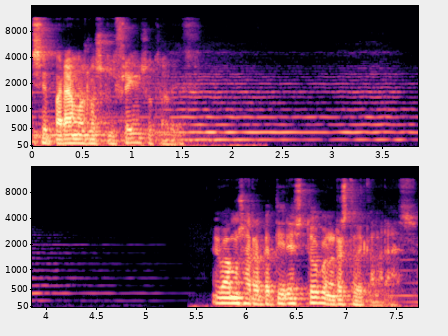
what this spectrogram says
Separamos los keyframes otra vez. Vamos a repetir esto con el resto de cámaras.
